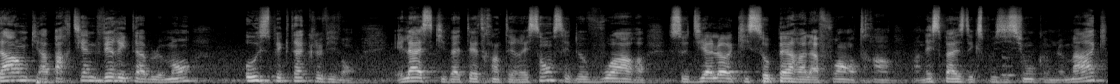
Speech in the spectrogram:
armes qui appartiennent véritablement au spectacle vivant. Et là, ce qui va être intéressant, c'est de voir ce dialogue qui s'opère à la fois entre un, espace d'exposition comme le MAC,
